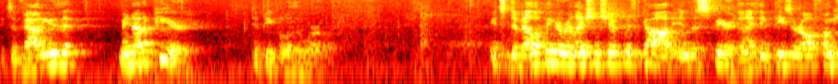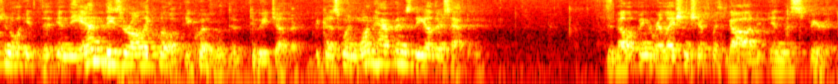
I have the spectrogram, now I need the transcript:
It's a value that may not appear to people of the world. It's developing a relationship with God in the Spirit. And I think these are all functional. In the end, these are all equivalent to, to each other. Because when one happens, the others happen developing a relationship with God in the Spirit.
